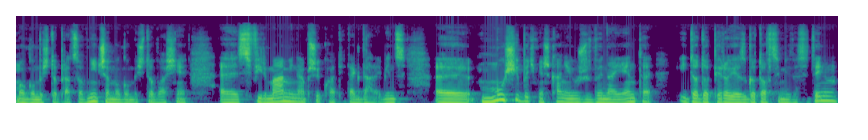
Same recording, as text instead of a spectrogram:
mogą być to pracownicze, mogą być to właśnie e, z firmami na przykład i tak dalej. Więc musi być mieszkanie już wynajęte i to dopiero jest gotowcem inwestycyjnym,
